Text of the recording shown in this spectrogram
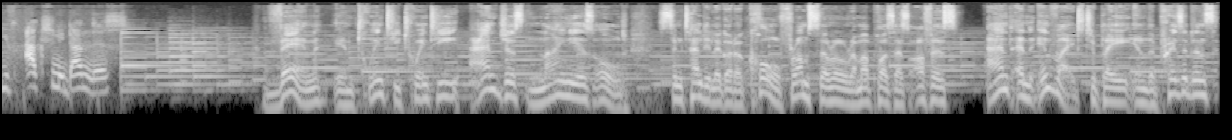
you've actually done this. Then, in 2020, and just nine years old, Simtandile got a call from Cyril Ramaphosa's office and an invite to play in the president's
